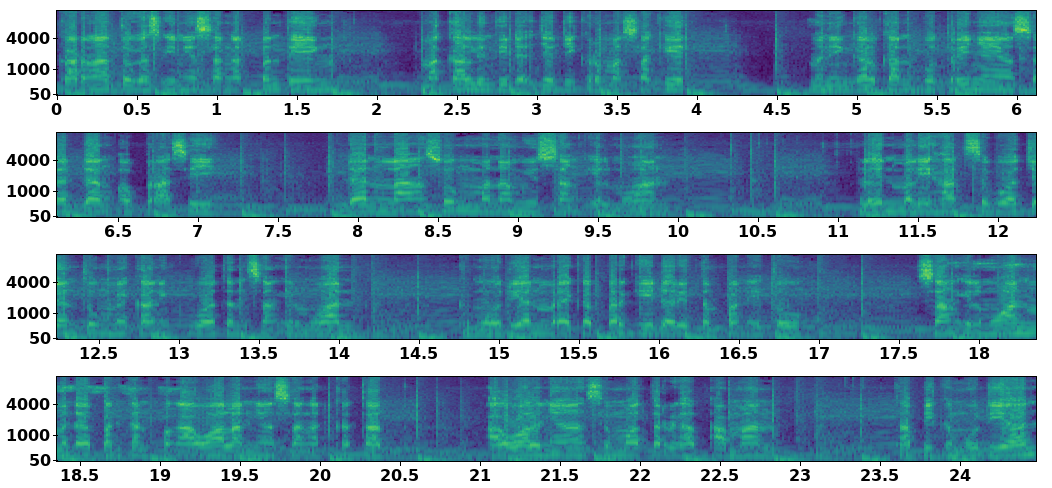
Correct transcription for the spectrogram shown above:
Karena tugas ini sangat penting, maka Lin tidak jadi ke rumah sakit meninggalkan putrinya yang sedang operasi dan langsung menemui sang ilmuwan. Lin melihat sebuah jantung mekanik buatan sang ilmuwan. Kemudian mereka pergi dari tempat itu. Sang ilmuwan mendapatkan pengawalan yang sangat ketat. Awalnya semua terlihat aman, tapi kemudian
